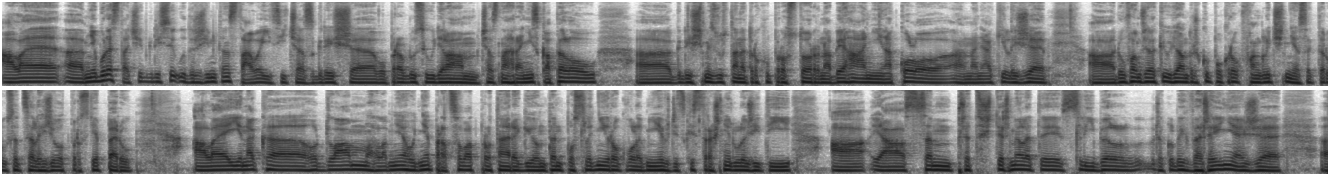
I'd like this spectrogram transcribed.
Ale eh, mně bude stačit, když si udržím ten stávající čas, když eh, opravdu si udělám čas na hraní s kapelou, eh, když mi zůstane trochu prostor na běhání, na kolo, na nějaký lyže. A doufám, že taky udělám trošku pokrok v angličtině, se kterou se celý život prostě peru. Ale jinak hodlám hlavně hodně pracovat pro ten region. Ten poslední rok volební je vždycky strašně důležitý a já jsem před čtyřmi lety slíbil, řekl bych veřejně, že uh,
